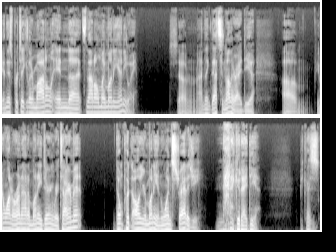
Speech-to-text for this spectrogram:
in this particular model? And uh, it's not all my money anyway. So I think that's another idea. Um, if you don't want to run out of money during retirement, don't put all your money in one strategy. Not a good idea because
